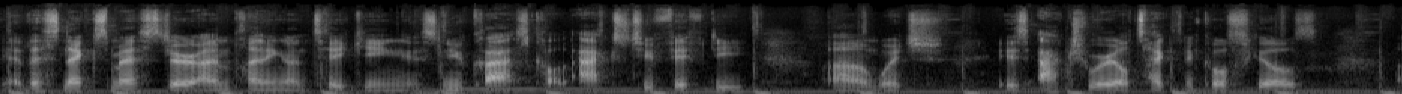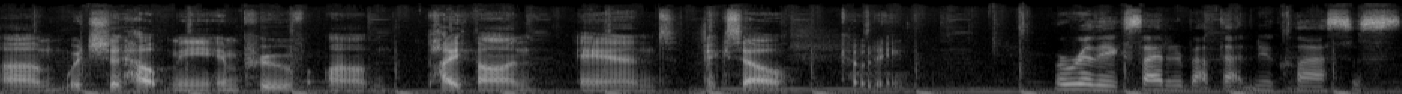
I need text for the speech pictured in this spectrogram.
Yeah, this next semester I'm planning on taking this new class called ACTS 250, um, which is actuarial technical skills um, which should help me improve um, Python and Excel coding. We're really excited about that new class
